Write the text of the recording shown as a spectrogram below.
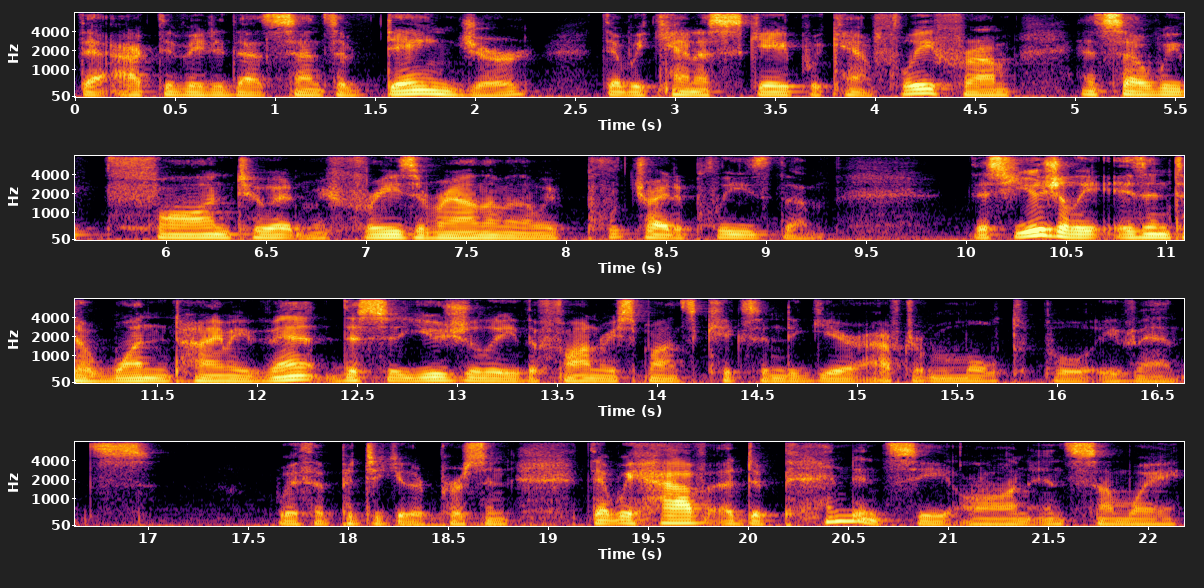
that activated that sense of danger that we can't escape, we can't flee from, and so we fawn to it and we freeze around them and then we pl- try to please them. This usually isn't a one time event. This is usually the fawn response kicks into gear after multiple events with a particular person that we have a dependency on in some way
